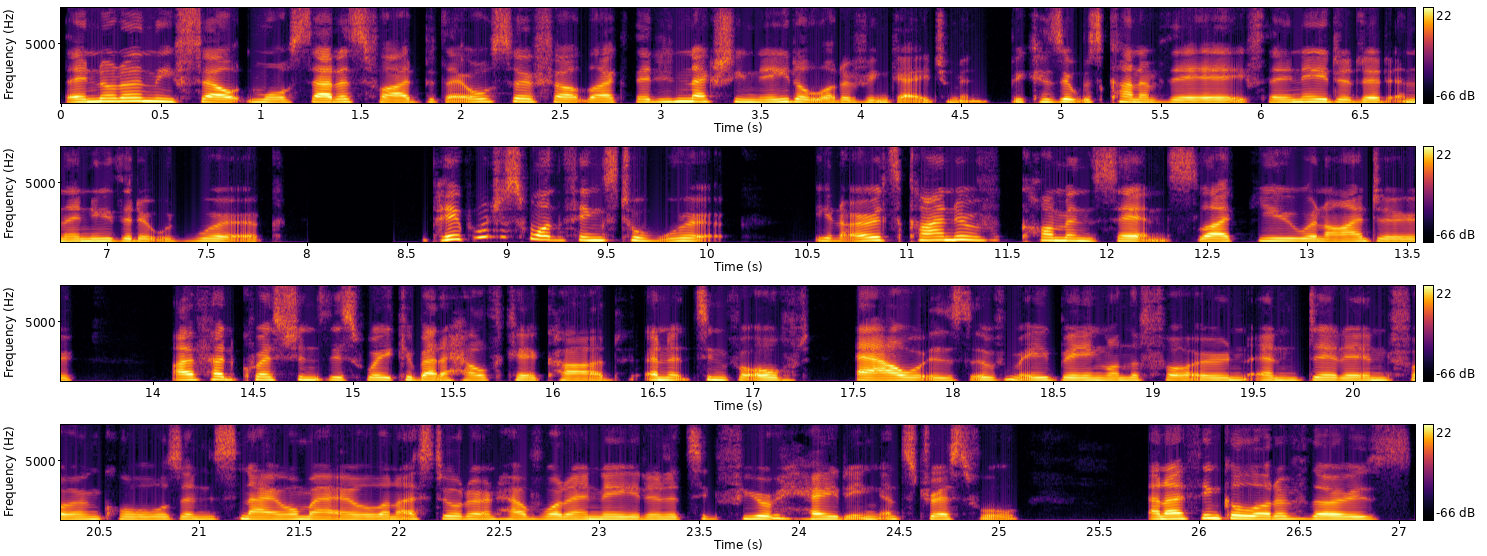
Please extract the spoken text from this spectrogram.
they not only felt more satisfied, but they also felt like they didn't actually need a lot of engagement because it was kind of there if they needed it and they knew that it would work. People just want things to work. You know, it's kind of common sense, like you and I do. I've had questions this week about a healthcare card, and it's involved hours of me being on the phone and dead end phone calls and snail mail, and I still don't have what I need, and it's infuriating and stressful. And I think a lot of those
